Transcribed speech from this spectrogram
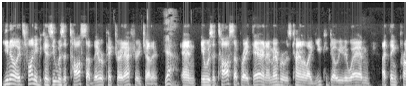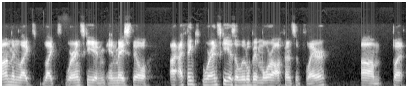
You know, it's funny because it was a toss up. They were picked right after each other. Yeah. And it was a toss up right there. And I remember it was kind of like you could go either way. I mean, I think Pronman liked liked Werenski and, and May still. I, I think Werenski is a little bit more offensive flair. Um, but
